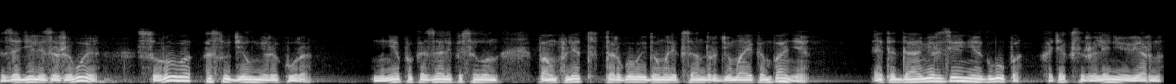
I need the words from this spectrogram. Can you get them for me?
задели за живое, сурово осудил Миракура. «Мне показали, — писал он, — памфлет «Торговый дом Александр Дюма и компания». Это до омерзения глупо, хотя, к сожалению, верно.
